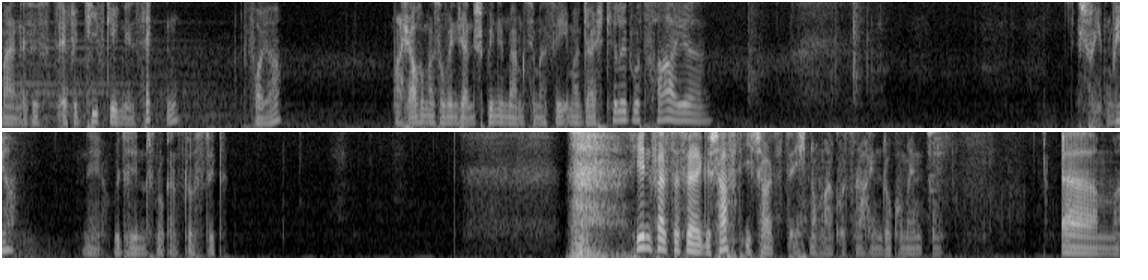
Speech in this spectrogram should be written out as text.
Meine, es ist effektiv gegen Insekten. Feuer. Mache ich auch immer so, wenn ich eine Spinne in meinem Zimmer sehe, immer gleich Kill it with fire. Schweben wir? Nee, wir drehen uns nur ganz lustig. Jedenfalls, das wäre geschafft. Ich schaue jetzt echt nochmal kurz nach in den Dokumenten. Ähm,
